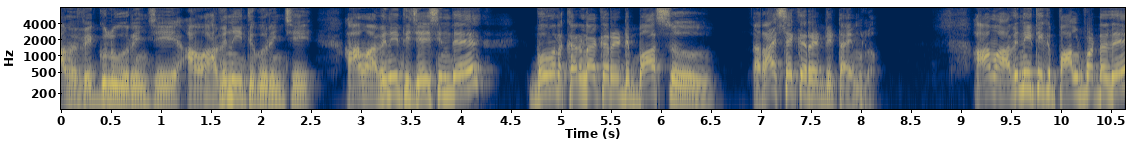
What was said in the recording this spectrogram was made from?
ఆమె వెగ్గుల గురించి ఆమె అవినీతి గురించి ఆమె అవినీతి చేసిందే భూమన కరుణాకర్ రెడ్డి బాస్ రాజశేఖర్ రెడ్డి టైంలో ఆమె అవినీతికి పాల్పడ్డదే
